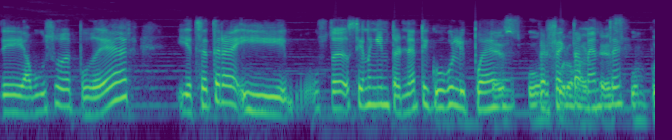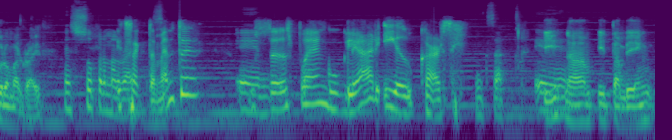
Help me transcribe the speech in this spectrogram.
de abuso de poder y etcétera y ustedes tienen internet y Google y pueden perfectamente es un puro mal ride. Es súper mal ride. Exactamente. Eh, ustedes pueden googlear y educarse. Exacto. y, eh, nada, y también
